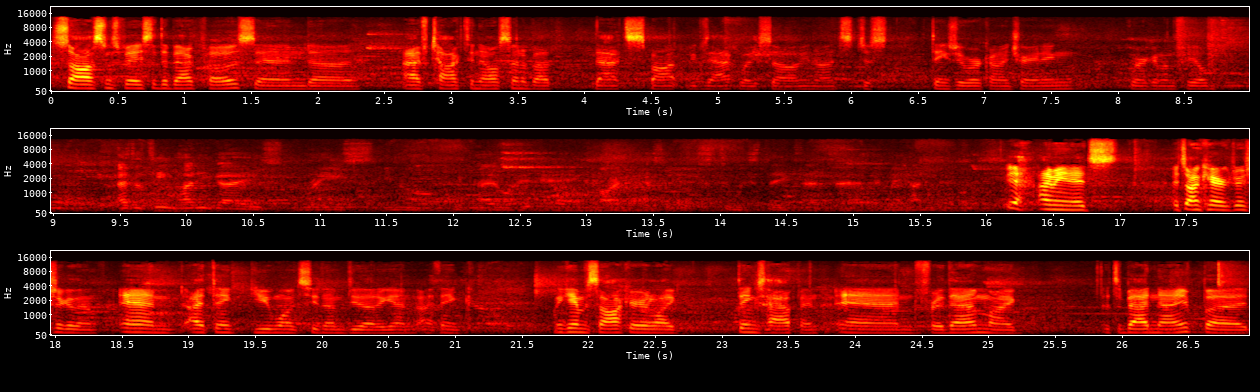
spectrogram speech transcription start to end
saw some space at the back post, and uh, I've talked to Nelson about that spot exactly. So you know, it's just things we work on in training, working on the field. As a team, how do you guys raise, you know, Micael and Clark because of those two mistakes that, made? How do you? Yeah, I mean it's it's uncharacteristic of them, and I think you won't see them do that again. I think in the game of soccer, like things happen, and for them, like it's a bad night, but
